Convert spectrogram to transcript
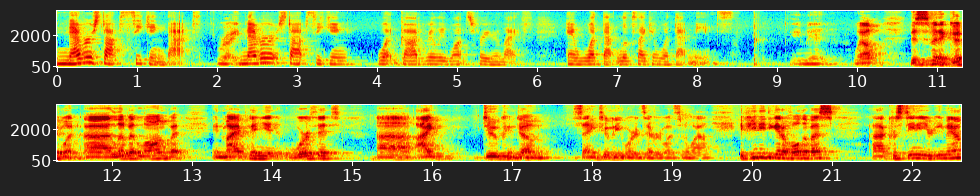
never stop seeking that. Right. Never stop seeking what God really wants for your life and what that looks like and what that means. Amen. Well, this has been a good one. Uh, a little bit long, but in my opinion, worth it. Uh, I do condone saying too many words every once in a while. If you need to get a hold of us, uh, Christina, your email?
